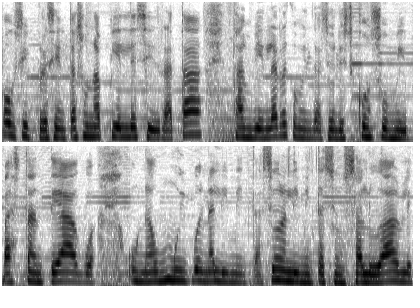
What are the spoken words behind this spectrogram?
o si presentas una piel deshidratada, también la recomendación es consumir bastante agua, una muy buena alimentación, alimentación saludable,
